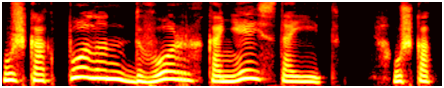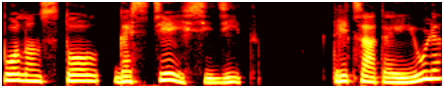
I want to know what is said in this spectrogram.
Уж как полон двор коней стоит, Уж как полон стол гостей сидит. 30 июля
